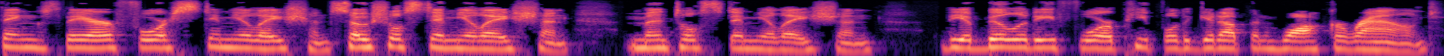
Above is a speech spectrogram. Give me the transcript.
things there for stimulation social stimulation mental stimulation the ability for people to get up and walk around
